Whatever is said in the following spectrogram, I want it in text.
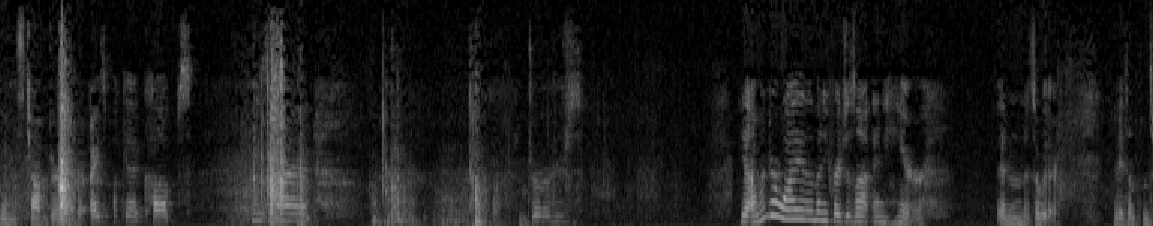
Doing this top drawer ice bucket, cups, Cuisinart, some drawers. Yeah, I wonder why the mini fridge is not in here. And it's over there. Maybe something's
